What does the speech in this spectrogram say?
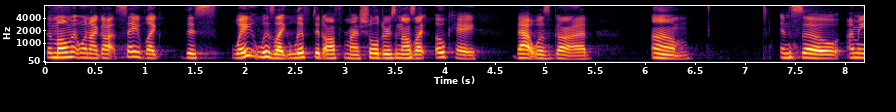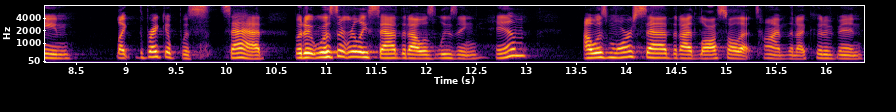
the moment when I got saved, like this weight was like lifted off of my shoulders, and I was like, okay, that was God. Um, and so, I mean, like the breakup was sad, but it wasn't really sad that I was losing him. I was more sad that I'd lost all that time, that I could have been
